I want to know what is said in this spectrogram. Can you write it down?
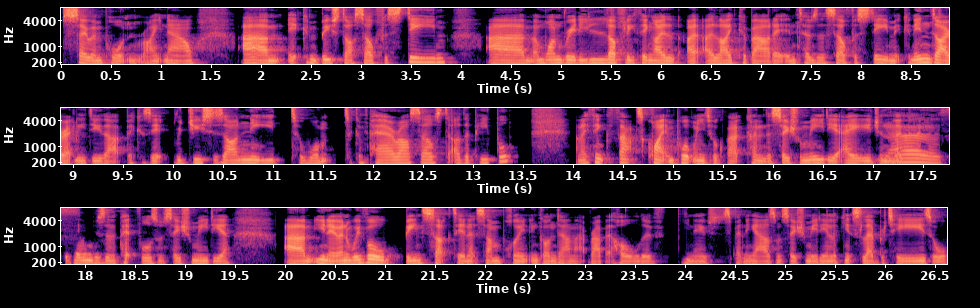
so important right now. Um, it can boost our self esteem. Um, and one really lovely thing I, I, I, like about it in terms of the self esteem, it can indirectly do that because it reduces our need to want to compare ourselves to other people. And I think that's quite important when you talk about kind of the social media age and yes. the, the dangers of the pitfalls of social media um, you know, and we've all been sucked in at some point and gone down that rabbit hole of, you know, spending hours on social media and looking at celebrities or,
